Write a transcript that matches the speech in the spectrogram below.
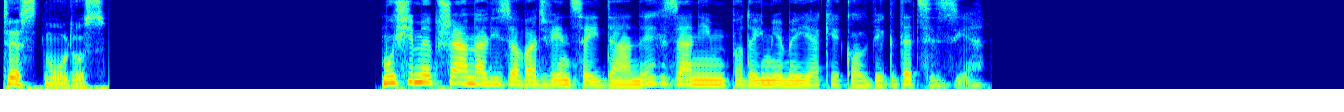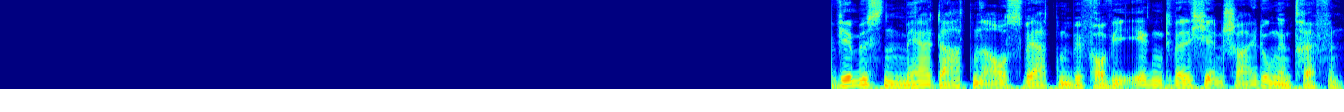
Testmodus. Musimy przeanalizować więcej danych, zanim podejmiemy jakiekolwiek decyzje. Wir müssen mehr Daten auswerten, bevor wir irgendwelche Entscheidungen treffen.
